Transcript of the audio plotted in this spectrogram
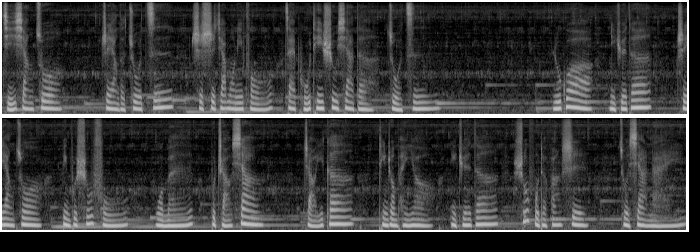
吉祥坐。这样的坐姿是释迦牟尼佛在菩提树下的坐姿。如果你觉得这样做并不舒服，我们不着相，找一个。听众朋友，你觉得舒服的方式，坐下来，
